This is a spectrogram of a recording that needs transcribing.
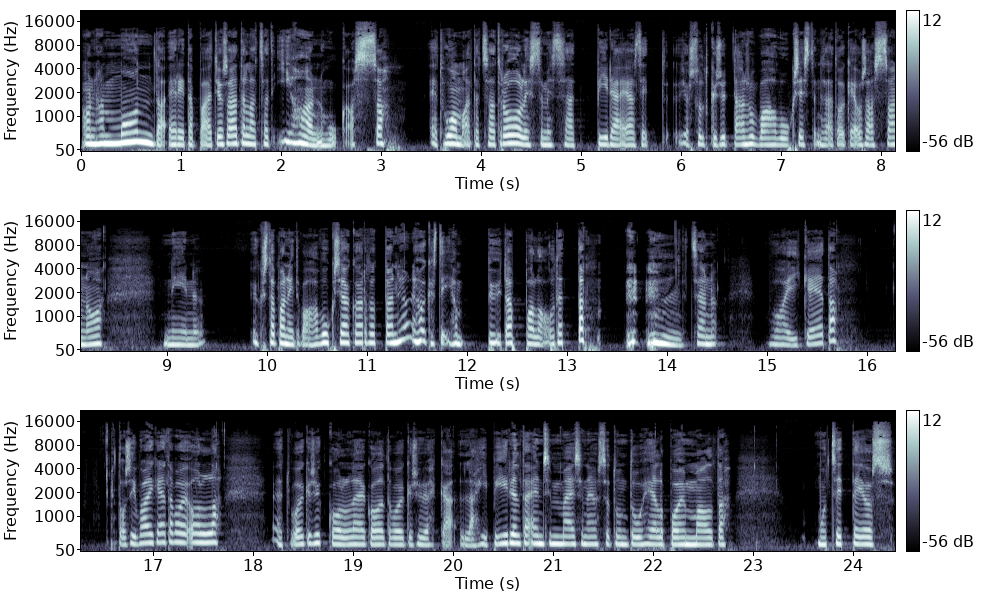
onhan monta eri tapaa, että jos ajatellaan, että sä oot ihan hukassa, että huomaat, että sä oot roolissa, missä sä et pidä ja sit, jos sulta kysytään sun vahvuuksista, niin sä et oikein osaa sanoa, niin yksi tapa niitä vahvuuksia kartoittaa, niin on oikeasti ihan pyytää palautetta. se on vaikeeta. Tosi vaikeeta voi olla. Et voi kysyä kollegoilta, voi kysyä ehkä lähipiiriltä ensimmäisenä, jos se tuntuu helpoimmalta. Mutta sitten jos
